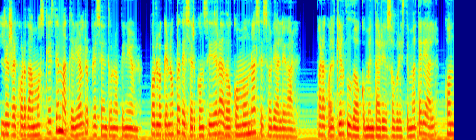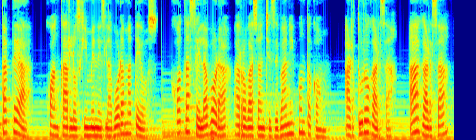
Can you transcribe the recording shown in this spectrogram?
Les recordamos que este material representa una opinión, por lo que no puede ser considerado como una asesoría legal. Para cualquier duda o comentario sobre este material, contacte a Juan Carlos Jiménez Labora Mateos, jclabora.com, Arturo Garza, agarza.com.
